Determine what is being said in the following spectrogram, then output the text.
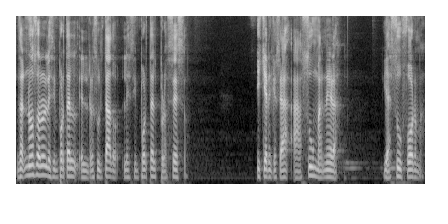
o sea, no solo les importa el, resultado, les importa el proceso. Y quieren que sea a su manera y a su forma.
